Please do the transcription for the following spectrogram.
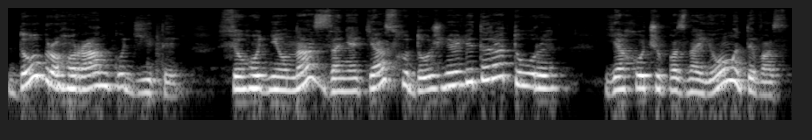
Доброго ранку, діти! Сьогодні у нас заняття з художньої літератури. Я хочу познайомити вас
